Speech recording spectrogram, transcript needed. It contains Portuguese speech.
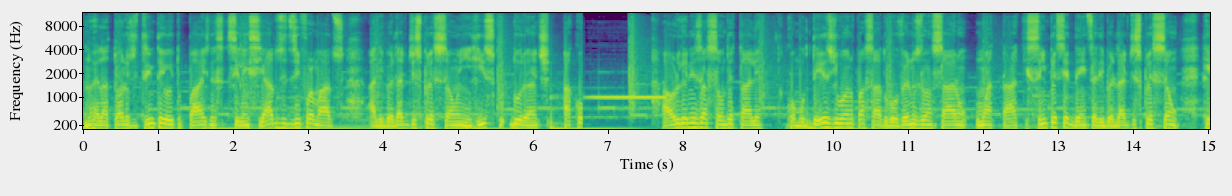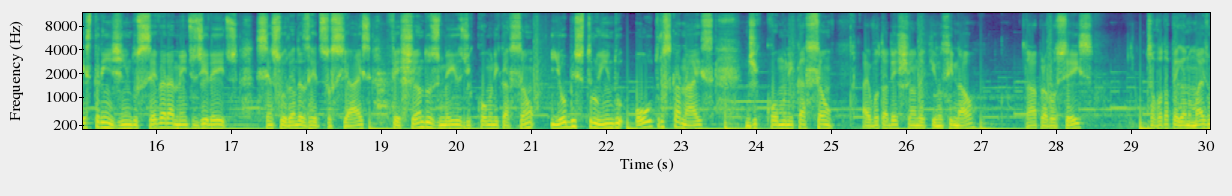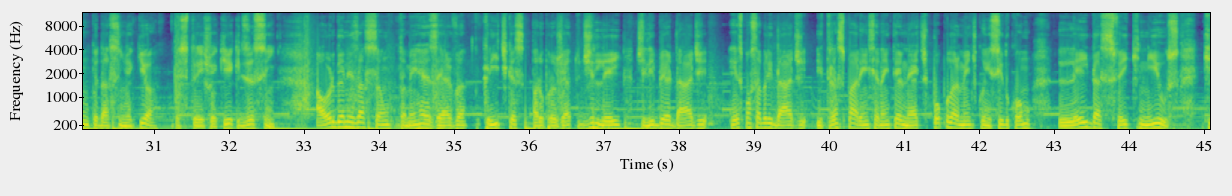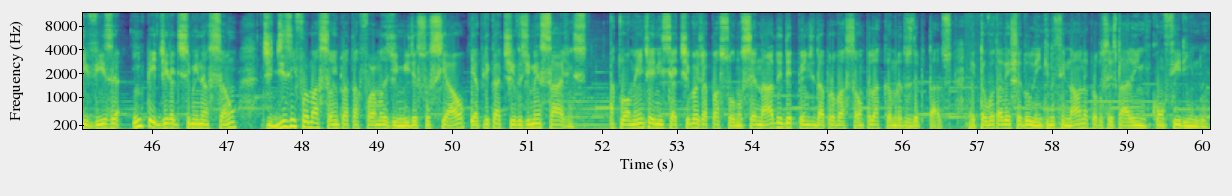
No relatório de 38 páginas, silenciados e desinformados, a liberdade de expressão em risco durante a a organização detalha como desde o ano passado governos lançaram um ataque sem precedentes à liberdade de expressão, restringindo severamente os direitos, censurando as redes sociais, fechando os meios de comunicação e obstruindo outros canais de comunicação. Aí eu vou estar tá deixando aqui no final, tá, para vocês. Só vou estar tá pegando mais um pedacinho aqui, ó, esse trecho aqui, que diz assim: A organização também reserva críticas para o projeto de lei de liberdade responsabilidade e transparência na internet, popularmente conhecido como Lei das Fake News, que visa impedir a disseminação de desinformação em plataformas de mídia social e aplicativos de mensagens. Atualmente a iniciativa já passou no Senado e depende da aprovação pela Câmara dos Deputados. Então vou estar deixando o link no final né, para vocês estarem conferindo.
